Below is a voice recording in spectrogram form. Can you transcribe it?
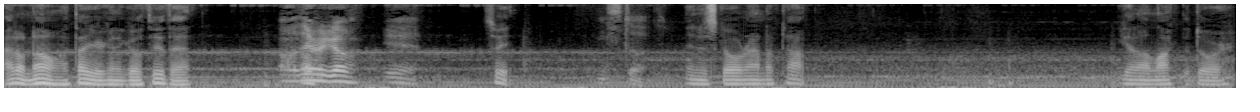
I don't know. I thought you were gonna go through that. Oh, there oh. we go. Yeah. Sweet. I'm stuck. And just go around up top. You gotta unlock the door.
